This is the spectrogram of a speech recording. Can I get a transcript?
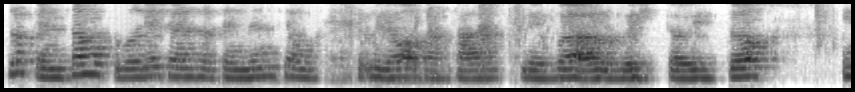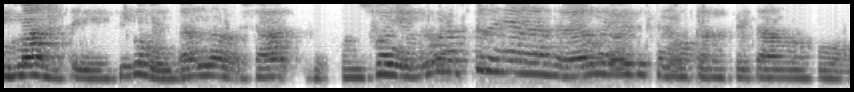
nosotros pensamos que podría llegar a ser tendencia, aunque creo que no va a pasar, después de haber visto esto. Es más, eh, estoy comentando ya con sueño, pero bueno, yo tenía ganas de verlo y a veces tenemos que respetarnos como,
